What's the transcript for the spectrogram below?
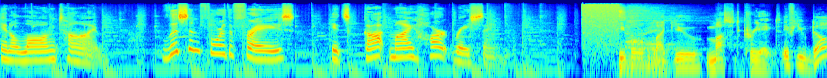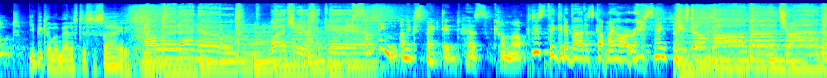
in a long time. Listen for the phrase, It's got my heart racing. People like you must create. If you don't, you become a menace to society. How would I know? Why should I care? Something unexpected has come up. Just thinking about it's got my heart racing. Please don't bother trying to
